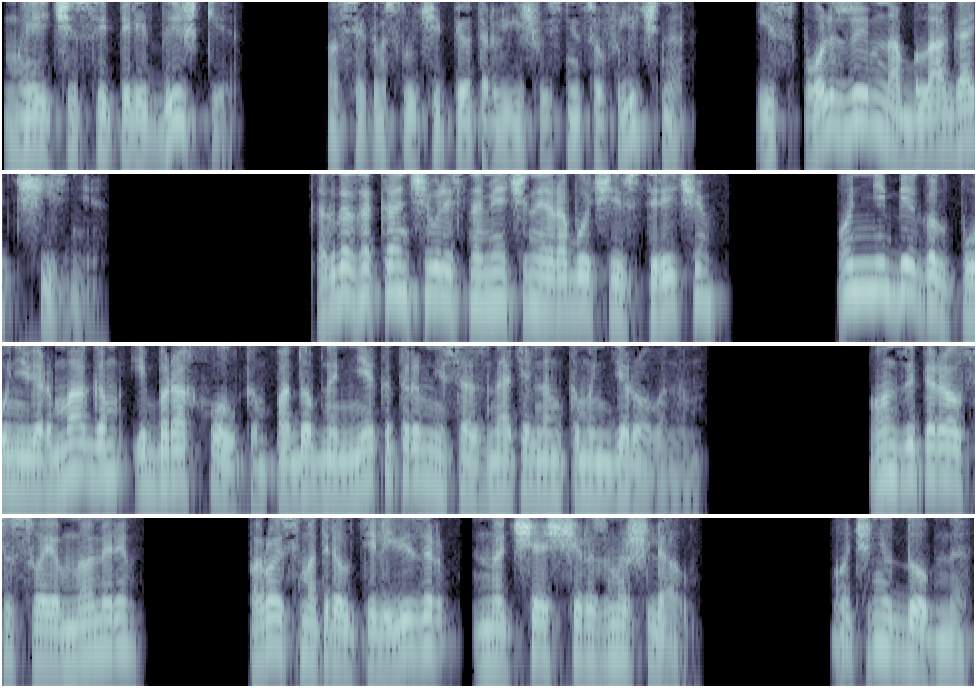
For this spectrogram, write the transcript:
Мы часы передышки, во всяком случае Петр Ильич Васнецов лично, используем на благо отчизне. Когда заканчивались намеченные рабочие встречи, он не бегал по универмагам и барахолкам, подобно некоторым несознательным командированным. Он запирался в своем номере, порой смотрел телевизор, но чаще размышлял. Очень удобно.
